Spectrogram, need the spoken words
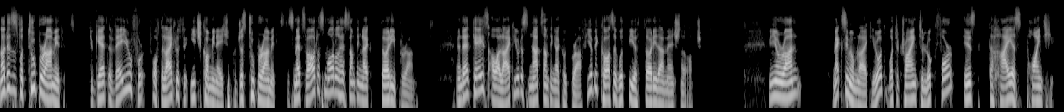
Now this is for two parameters you get a value for, of the likelihood for each combination for just two parameters. The Smets-Wouters model has something like 30 parameters. In that case, our likelihood is not something I could graph here because it would be a 30 dimensional object. When you run maximum likelihood, what you're trying to look for is the highest point here.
